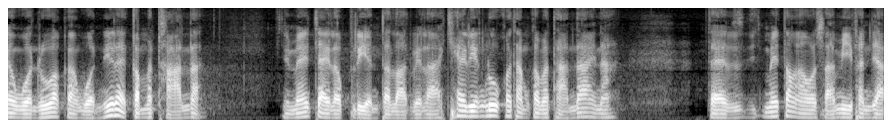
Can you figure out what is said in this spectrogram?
กังวลรู้ว่ากังวลนี่แหละกรรมฐานล่ะ เห็นไหมใจเราเปลี่ยนตลอดเวลา แค่เลี้ยงลูกก็ทำกรรมฐานได้นะ แต่ไม่ต้องเอาสามีพัญญา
